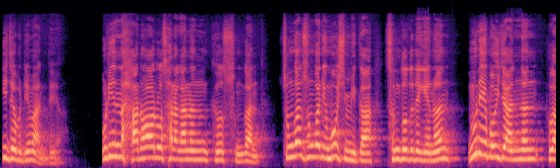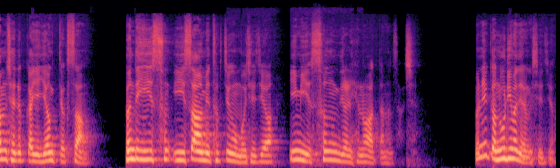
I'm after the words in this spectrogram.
잊어버리면 안 돼요. 우리는 하루하루 살아가는 그 순간, 순간순간이 무엇입니까? 성도들에게는 눈에 보이지 않는 흑암 세력과의 영적 싸움. 그런데 이, 이 싸움의 특징은 무엇이죠? 이미 승리를 해놓았다는 사실. 그러니까 누리면 되는 것이죠.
